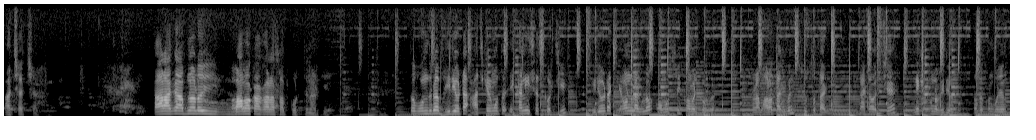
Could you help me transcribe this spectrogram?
আচ্ছা আচ্ছা। তার আগে আপনার ওই বাবা কাকারা সব করতেন আর কি। তো বন্ধুরা, ভিডিওটা আজকের মতো এখানেই শেষ করছি। ভিডিওটা কেমন লাগল অবশ্যই কমেন্ট করবেন। আপনারা ভালো থাকবেন, সুস্থ থাকবেন। দেখা হচ্ছে নেক্সট কোনো ভিডিও ততক্ষণ পর্যন্ত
